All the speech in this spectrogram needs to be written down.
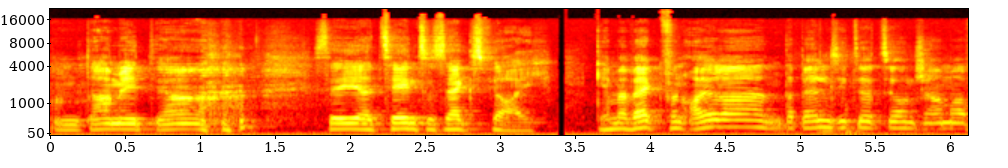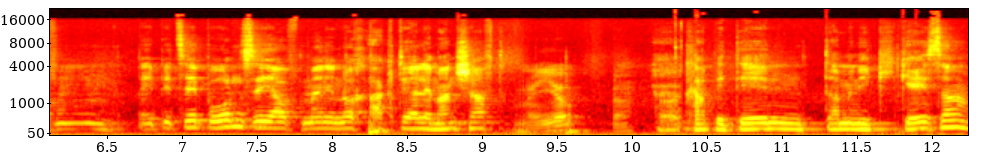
Und damit, ja, sehe ich ja 10 zu 6 für euch. Gehen wir weg von eurer Tabellensituation, schauen wir auf den BPC Bodensee, auf meine noch aktuelle Mannschaft. Jo. Kapitän Dominik Geser.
